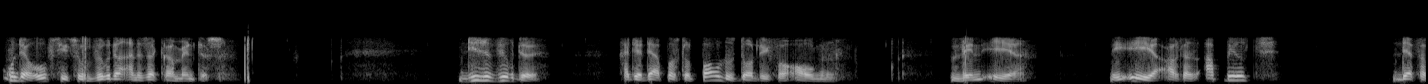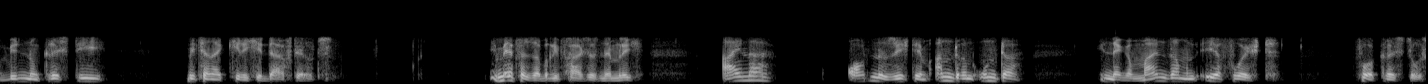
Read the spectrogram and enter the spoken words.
und erhob sie zur Würde eines Sakramentes. Diese Würde hat ja der Apostel Paulus deutlich vor Augen, wenn er die Ehe als das Abbild der Verbindung Christi mit seiner Kirche darstellt. Im Epheserbrief heißt es nämlich, einer ordne sich dem anderen unter in der gemeinsamen Ehrfurcht vor Christus,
